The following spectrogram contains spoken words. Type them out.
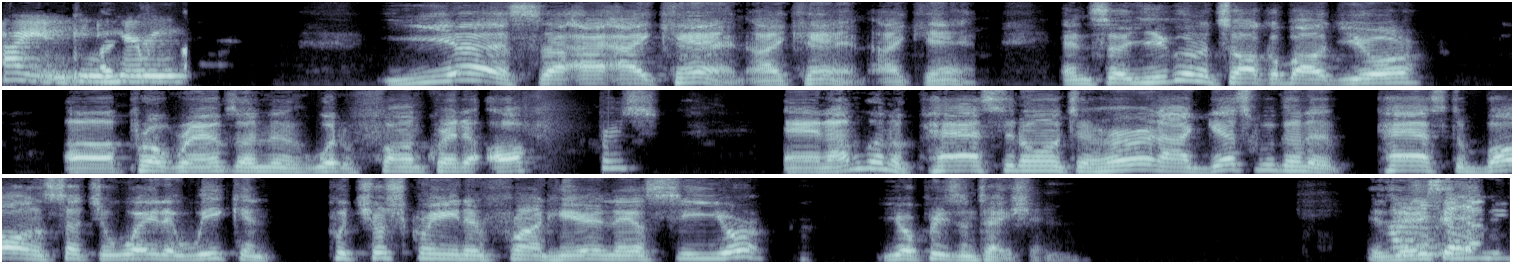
I am. Can you hear me? Yes, I, I can. I can. I can. And so you're going to talk about your uh, programs under what Farm Credit offers. And I'm going to pass it on to her. And I guess we're going to pass the ball in such a way that we can put your screen in front here and they'll see your your presentation. Is there I anything I gonna- need?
